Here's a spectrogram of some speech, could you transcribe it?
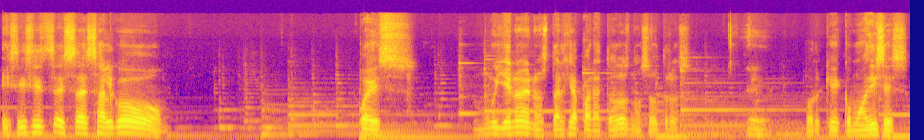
Y sí, sí, es- es algo, pues, muy lleno de nostalgia para todos nosotros. Porque, como dices,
